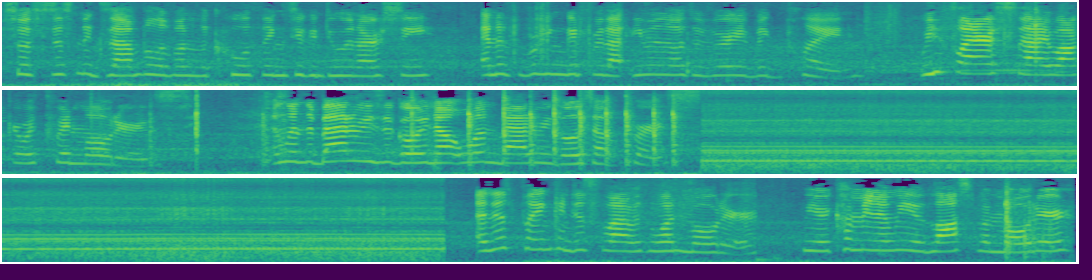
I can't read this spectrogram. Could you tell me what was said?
So it's just an example of one of the cool things you can do in RC. And it's working good for that even though it's a very big plane. We fly our Skywalker with twin motors. And when the batteries are going out, one battery goes out first. And this plane can just fly with one motor. We are coming and we have lost one motor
